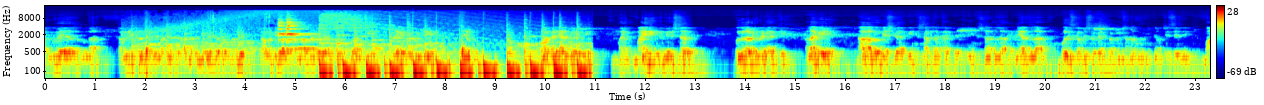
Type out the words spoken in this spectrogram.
ఉగ్గు వేయాలనుకున్న కమ్యూనిస్టుల మీద విమర్శించాలన్నది నియమించబడుతుంది కాబట్టి వాళ్ళ చంద్రబాబు నాయుడు గారి ప్రభుత్వానికి అలాగే డిప్యూటీ సీఎం పవన్ కళ్యాణ్ గారికి మైనింగ్ మినిస్టర్ కొల్లు రవీంద్ర గారికి అలాగే నారా లోకేష్ గారికి కృష్ణా జిల్లా కలెక్టర్కి కృష్ణా జిల్లా ఎన్టీఆర్ జిల్లా పోలీస్ కమిషనర్ గారికి కూడా మేము సందర్భంగా విజ్ఞప్తి చేసేది. మా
